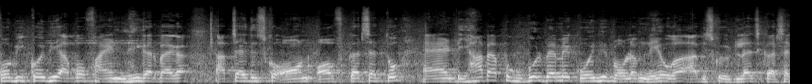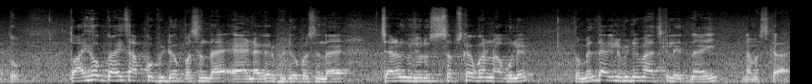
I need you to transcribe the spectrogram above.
को भी, कोई भी आपको फाइंड नहीं कर पाएगा। आप चाहे तो इसको ऑन ऑफ़ कर सकते हो। एंड यहाँ पे आपको गूगल पे में कोई भी प्रॉब्लम नहीं होगा। आप इसको यूटिलाइज कर सकते हो। तो आई होप गाइस आपको वीडियो पसंद आए एंड अगर वीडियो पसंद आए चैनल को ज़रूर सब्सक्राइब करना ना भूले। तो मिलता है अगले वीडियो में। आज के लिए इतना ही। नमस्कार।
